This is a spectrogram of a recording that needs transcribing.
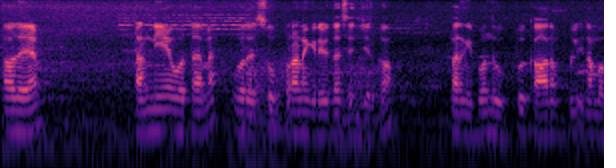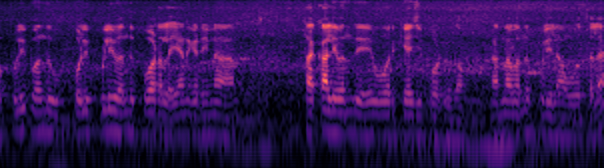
அதாவது தண்ணியே ஊற்றாமல் ஒரு சூப்பரான கிரேவி தான் செஞ்சுருக்கோம். பாருங்கள் இப்போ வந்து உப்பு காரம் புளி நம்ம புளிப்பு வந்து புளி புளி வந்து போடலை. ஏன்னு கேட்டிங்கன்னா தக்காளி வந்து ஒரு கேஜி போட்டிருக்கோம். அதனால் வந்து புளிலாம் ஊற்றலை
